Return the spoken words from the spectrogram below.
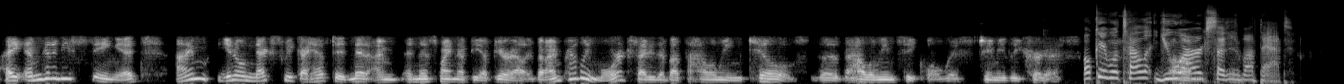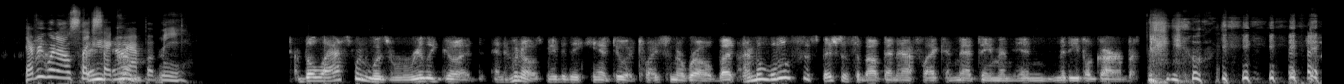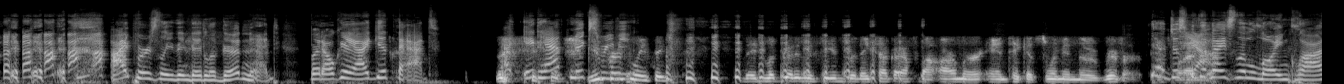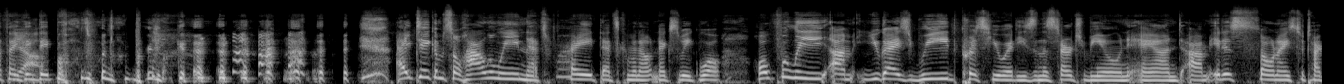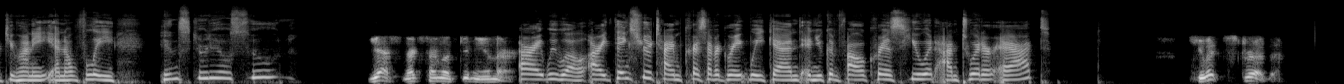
I am going to be seeing it. I'm, you know, next week I have to admit I'm, and this might not be up your alley, but I'm probably more excited about the Halloween Kills, the the Halloween sequel with Jamie Lee Curtis. Okay, well, tell it you Um, are excited about that. Everyone else likes I that am. crap but me. The last one was really good, and who knows, maybe they can't do it twice in a row. But I'm a little suspicious about Ben Affleck and Matt Damon in medieval garb. I personally think they look good in it, but okay, I get that. It had mixed you reviews. personally think they'd look good in the scenes where they tuck off the armor and take a swim in the river. Yeah, just Well, with a nice little loincloth. I Yeah. think they both would look pretty good. I take them. So Halloween, that's right. That's coming out next week. Well, hopefully, um, you guys read Chris Hewitt. He's in the Star Tribune, and um, it is so nice to talk to you, honey. And hopefully, in studio soon. Yes, next time let's get me in there. All right, we will. All right, thanks for your time, Chris. Have a great weekend, and you can follow Chris Hewitt on Twitter at. Hewitt Strib.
